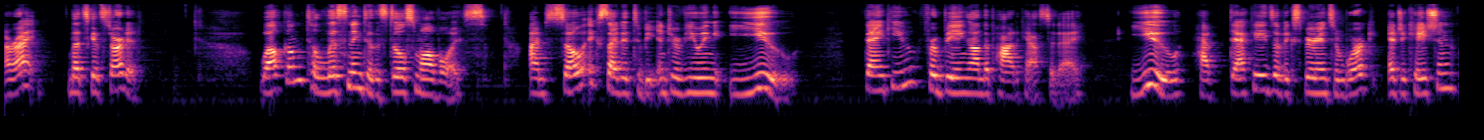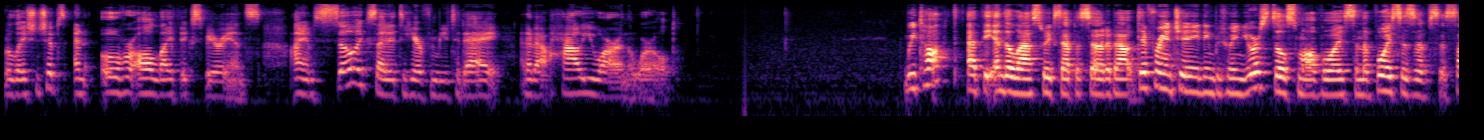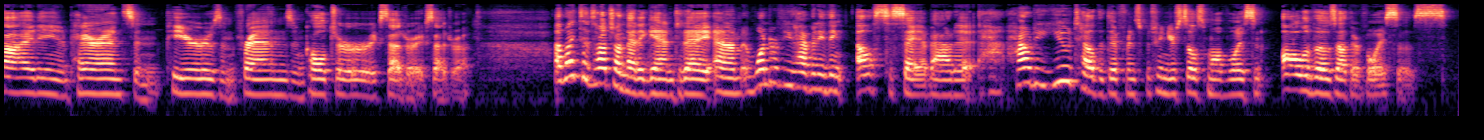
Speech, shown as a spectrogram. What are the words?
All right, let's get started. Welcome to Listening to the Still Small Voice. I'm so excited to be interviewing you. Thank you for being on the podcast today. You have decades of experience in work, education, relationships, and overall life experience. I am so excited to hear from you today and about how you are in the world. We talked at the end of last week's episode about differentiating between your still small voice and the voices of society and parents and peers and friends and culture, etc., etc. I'd like to touch on that again today um, and wonder if you have anything else to say about it. How do you tell the difference between your still small voice and all of those other voices?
